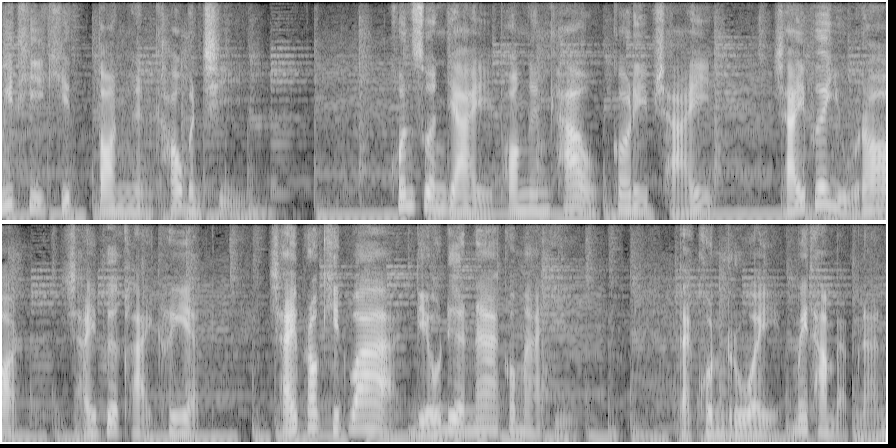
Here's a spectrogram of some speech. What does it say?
วิธีคิดตอนเงินเข้าบัญชี คนส่วนใหญ่พอเงินเข้าก็รีบใช้ ใช้เพื่ออยู่รอด ใช้เพื่อคลายเครียด ใช้เพราะคิดว่าเดี๋ยวเดือนหน้าก็มาอีก แต่คนรวยไม่ทำแบบนั้น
